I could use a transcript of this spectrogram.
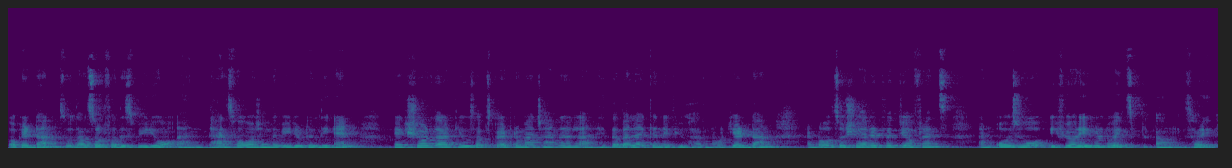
okay done. So that's all for this video and thanks for watching the video till the end. Make sure that you subscribe to my channel and hit the bell icon if you have not yet done and also share it with your friends. And also if you are able to um, sorry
